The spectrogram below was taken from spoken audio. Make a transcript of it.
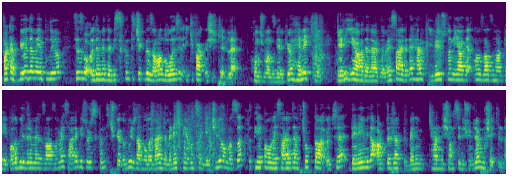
Fakat bir ödeme yapılıyor. Siz bu ödemede bir sıkıntı çıktığı zaman dolayısıyla iki farklı şirketle konuşmanız gerekiyor. Hele ki geri iadelerde vesairede hem eBay iade yapmanız lazım hem PayPal'a bildirmeniz lazım vesaire bir sürü sıkıntı çıkıyordu. Bu yüzden dolayı bence Manage Payments'a geçiliyor olması PayPal vesaireden çok daha öte deneyimi de arttıracaktır. Benim kendi şahsi düşüncem bu şekilde.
